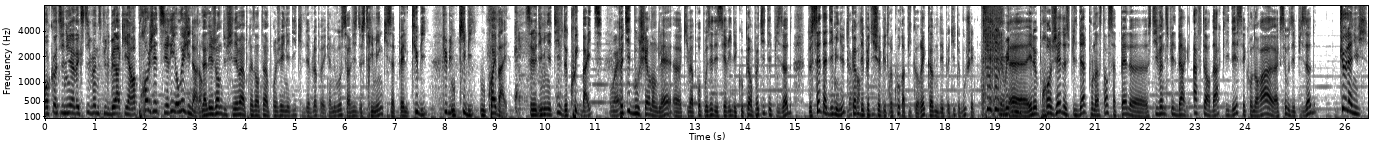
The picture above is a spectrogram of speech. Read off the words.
On continue avec Steven Spielberg qui a un projet de série original. hein. La légende du cinéma a présenté un projet inédit qu'il développe avec un nouveau service de streaming qui s'appelle Kubi. ou Kibi ou Quibi. C'est le diminutif de Quick Bite, Ouais. petite bouchée en anglais, euh, qui va proposer des séries découpées en petits épisodes de 7 à 10 minutes, comme des petits chapitres courts à picorer, comme des petites bouchées. Et oui. Euh, et le projet de Spielberg, pour l'instant, s'appelle euh, Steven Spielberg After Dark. L'idée, c'est qu'on aura accès aux épisodes que la nuit.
